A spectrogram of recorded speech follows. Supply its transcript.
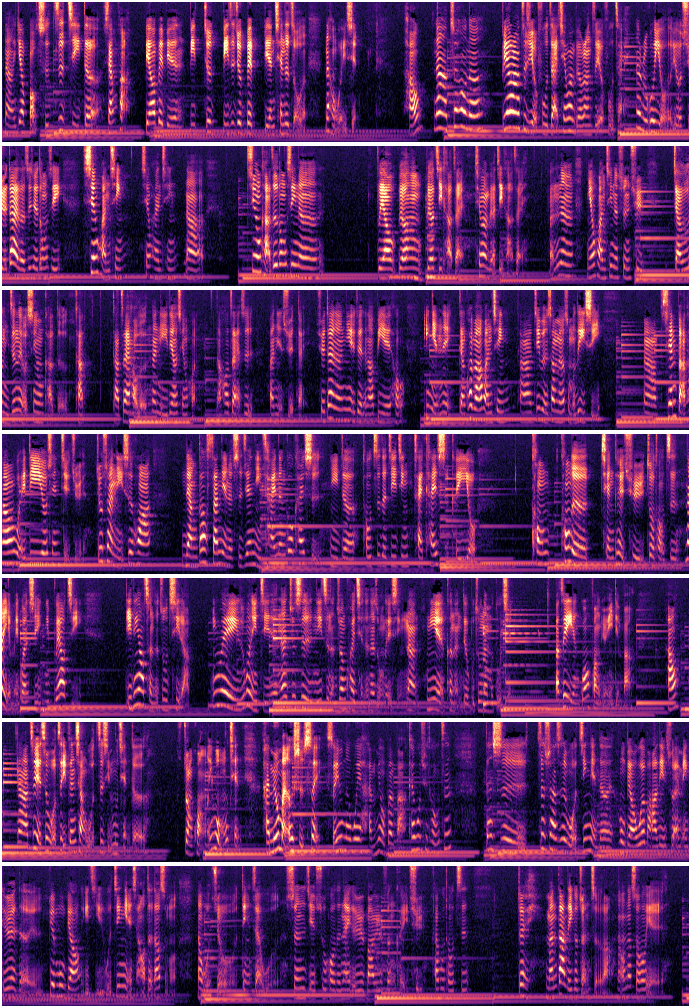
那要保持自己的想法。不要被别人鼻就鼻子就被别人牵着走了，那很危险。好，那最后呢，不要让自己有负债，千万不要让自己有负债。那如果有有学贷的这些东西，先还清，先还清。那信用卡这个东西呢，不要不要不要记卡债，千万不要记卡债。反正呢，你要还清的顺序，假如你真的有信用卡的卡卡债好了，那你一定要先还，然后再是。还你的学贷，学贷呢，你也可以等到毕业后一年内赶快把它还清，它基本上没有什么利息。那先把它为第一优先解决，就算你是花两到三年的时间，你才能够开始你的投资的基金才开始可以有空空的钱可以去做投资，那也没关系，你不要急，一定要沉得住气啦。因为如果你急，那就是你只能赚快钱的那种类型，那你也可能留不住那么多钱。把自己眼光放远一点吧。好，那这也是我自己分享我自己目前的状况，因为我目前还没有满二十岁，所以呢，我也还没有办法开户去投资。但是这算是我今年的目标，我要把它列出来，每个月的月目标，以及我今年想要得到什么，那我就定在我生日结束后的那个月八月份可以去开户投资。对，蛮大的一个转折啦。然后那时候也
